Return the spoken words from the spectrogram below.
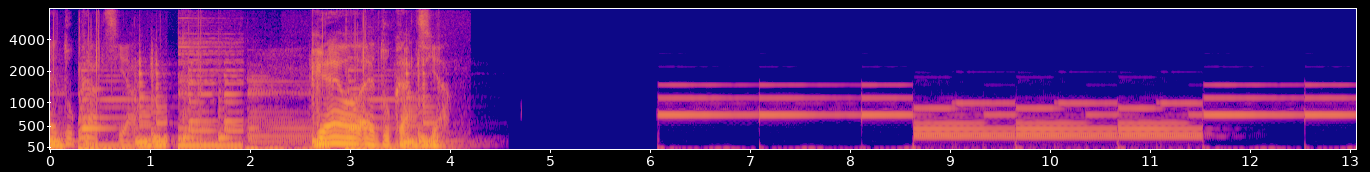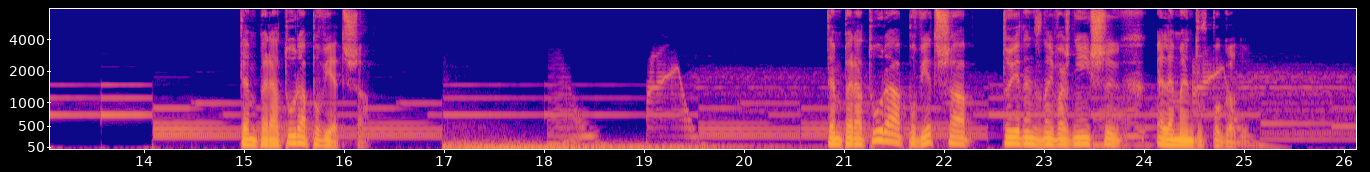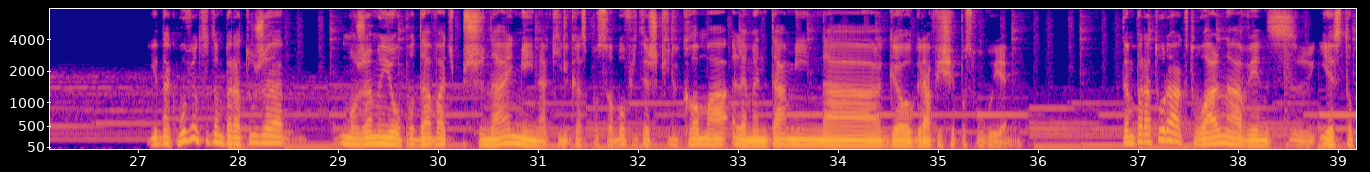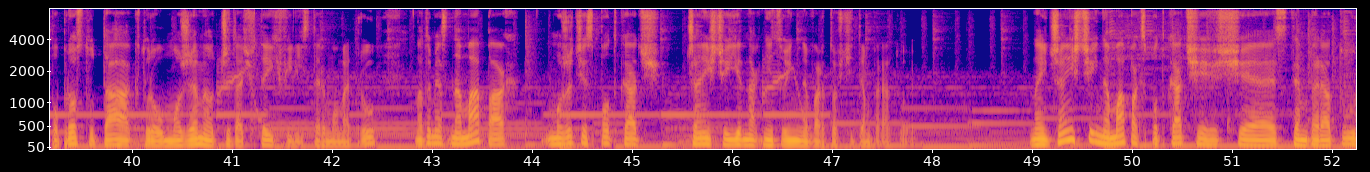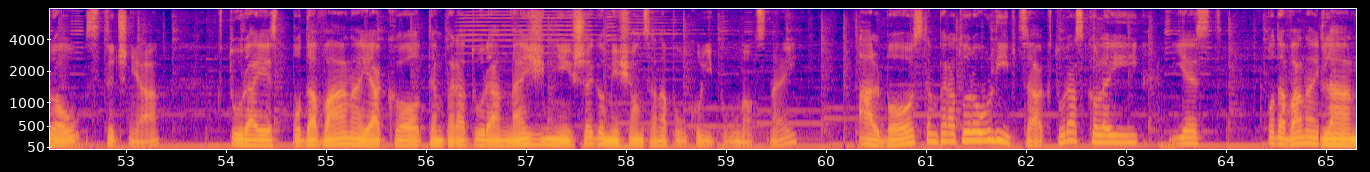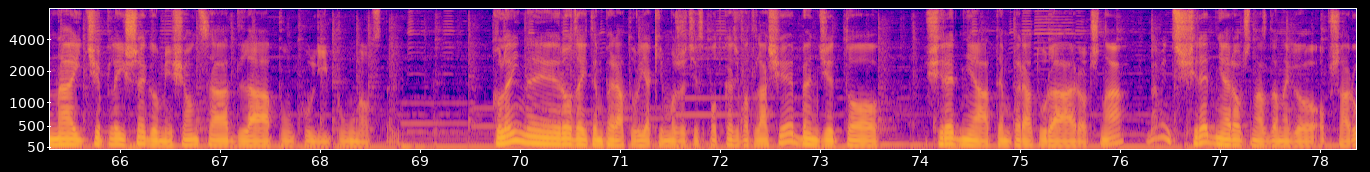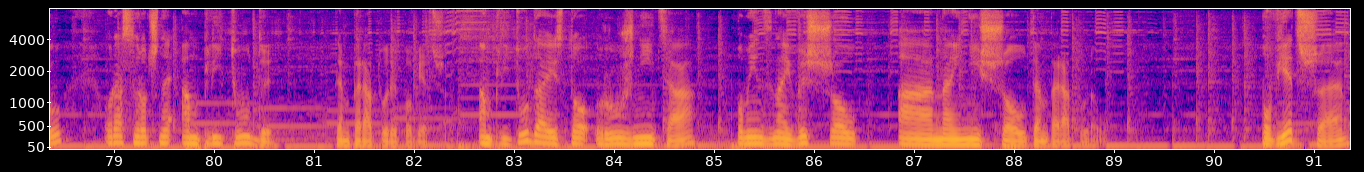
Edukacja. Geoedukacja. Temperatura powietrza. Temperatura powietrza to jeden z najważniejszych elementów pogody. Jednak mówiąc o temperaturze, możemy ją podawać przynajmniej na kilka sposobów i też kilkoma elementami na geografii się posługujemy. Temperatura aktualna, więc jest to po prostu ta, którą możemy odczytać w tej chwili z termometru, natomiast na mapach możecie spotkać częściej jednak nieco inne wartości temperatury. Najczęściej na mapach spotkacie się z temperaturą stycznia, która jest podawana jako temperatura najzimniejszego miesiąca na półkuli północnej, albo z temperaturą lipca, która z kolei jest podawana dla najcieplejszego miesiąca dla półkuli północnej. Kolejny rodzaj temperatur, jakie możecie spotkać w Atlasie, będzie to średnia temperatura roczna, no więc średnia roczna z danego obszaru oraz roczne amplitudy temperatury powietrza. Amplituda jest to różnica pomiędzy najwyższą a najniższą temperaturą. Powietrze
